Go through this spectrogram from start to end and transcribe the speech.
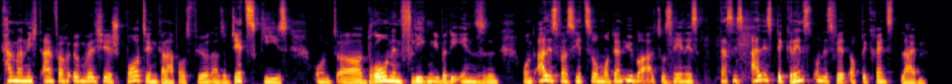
kann man nicht einfach irgendwelche Sporte in Galapagos führen, also Jetskis und äh, Drohnen fliegen über die Inseln und alles, was jetzt so modern überall zu sehen ist, das ist alles begrenzt und es wird auch begrenzt bleiben.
